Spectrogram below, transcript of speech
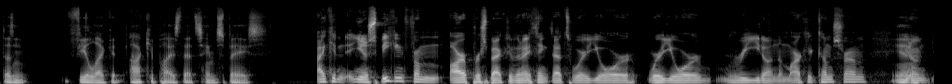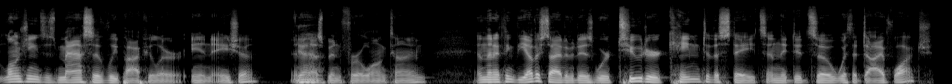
doesn't feel like it occupies that same space. I can, you know, speaking from our perspective, and I think that's where your where your read on the market comes from. Yeah. You know, Longines is massively popular in Asia and Yeah. has been for a long time. And then I think the other side of it is where Tudor came to the states and they did so with a dive watch,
